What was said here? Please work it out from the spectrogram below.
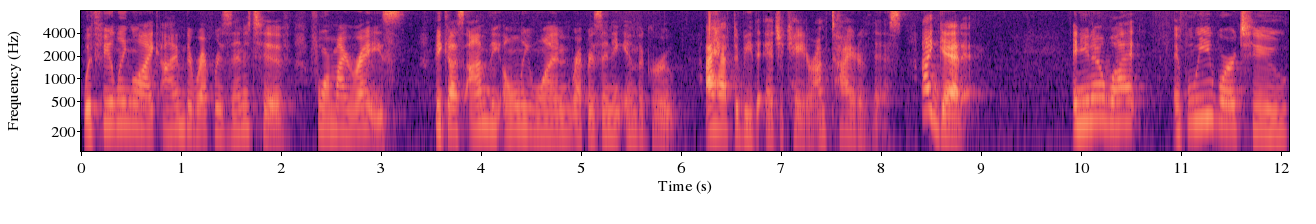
with feeling like I'm the representative for my race because I'm the only one representing in the group. I have to be the educator. I'm tired of this. I get it. And you know what? If we were to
